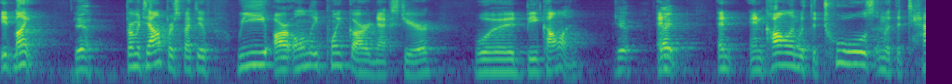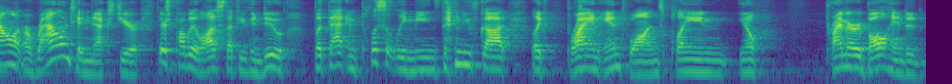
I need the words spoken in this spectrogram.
It might. Yeah. From a talent perspective, we our only point guard next year would be Colin. Yeah. And, right. and and Colin with the tools and with the talent around him next year, there's probably a lot of stuff you can do. But that implicitly means then you've got like Bryan Antoine's playing, you know, primary ball handed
